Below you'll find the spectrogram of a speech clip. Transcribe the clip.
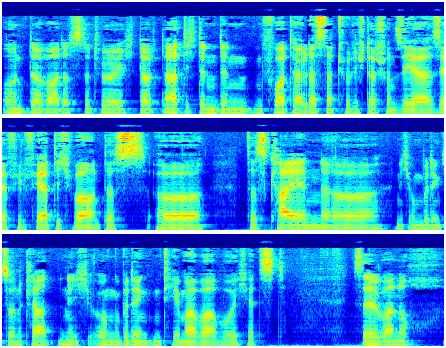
Und da war das natürlich, da, da hatte ich dann den, den Vorteil, dass natürlich da schon sehr, sehr viel fertig war und dass äh, das kein, äh, nicht unbedingt so ein klar, nicht unbedingt ein Thema war, wo ich jetzt selber noch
